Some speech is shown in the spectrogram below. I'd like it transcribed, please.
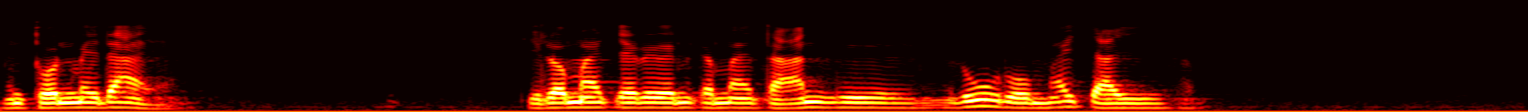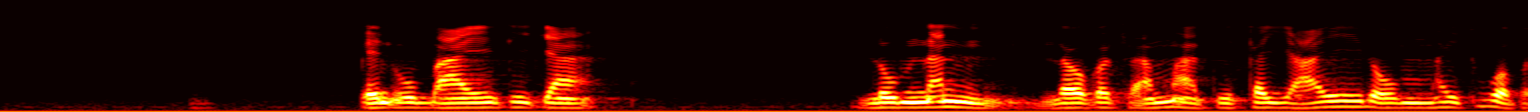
มันทนไม่ได้ ที่เรามาเจริญกรรมาฐานคือรู้ลมหายใจครับ เป็นอุบายที่จะลมนั้นเราก็สามารถที่ขยายลมให้ทั่วไป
